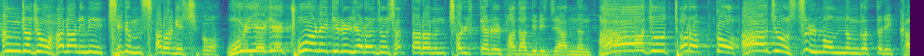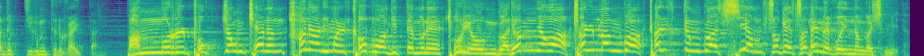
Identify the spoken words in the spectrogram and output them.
창조주 하나님이 지금 살아계시고 우리에게 구원의 길을 열어주셨다라는 절대를 받아들이지 않는 아주 더럽고 아주 쓸모없는 것들이 가득 지금 들어가 있다니. 만물을 복종케 하는 하나님을 거부하기 때문에 두려움과 염려와 절망과 갈등과 시험 속에서 헤매고 있는 것입니다.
